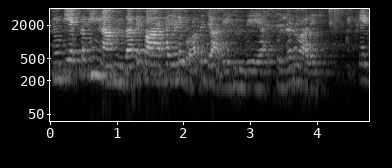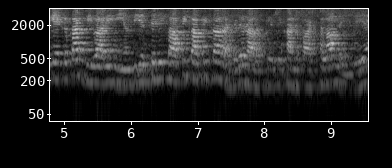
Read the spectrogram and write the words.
ਕਿਉਂਕਿ ਇੱਕ ਮਹੀਨਾ ਹੁੰਦਾ ਤੇ ਪਾਠ ਜਿਹੜੇ ਬਹੁਤ ਜ਼ਿਆਦੇ ਹੁੰਦੇ ਆ ਖੁੱਲਣ ਵਾਲੇ। ਇੱਕ ਇੱਕ ਘਰ ਦੀ ਵਾਰੀ ਨਹੀਂ ਆਉਂਦੀ ਇਸੇ ਲਈ ਕਾਫੀ ਕਾਫੀ ਘਰ ਆ ਜਿਹੜੇ ਰਲ ਕੇ ਤੇ ਖੰਡ ਪਾਠ ਖਲਾ ਲੈਂਦੇ ਆ।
